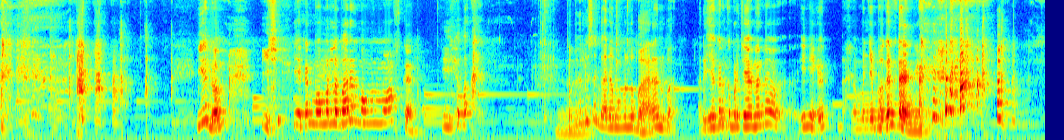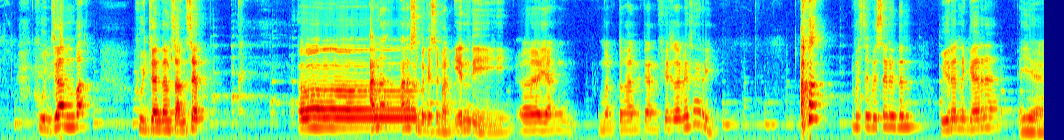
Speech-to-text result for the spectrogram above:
iya dong iya kan momen lebaran momen memaafkan Iya pak. Tapi dulu saya nggak ada momen lebaran pak. Ada iya kan kepercayaan anda ini kan menyembah genteng hujan pak. Hujan dan sunset. oh Anak, anak sebagai sobat indie. eh, yang mentuhankan Firza Besari Bersebesar dan Wira Negara. iya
